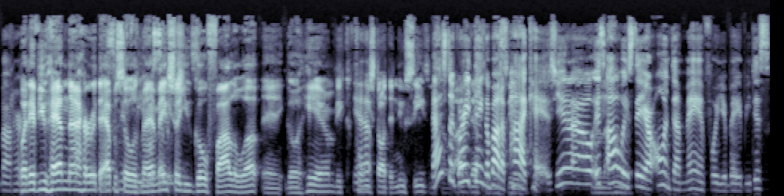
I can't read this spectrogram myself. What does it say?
about her. But if you have not heard the episodes, Legal man, make sure you go follow up and go hear them before we start the new season. That's So the great thing about a see it. podcast. You know, it's Mhm. always there on demand for you, baby. Just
